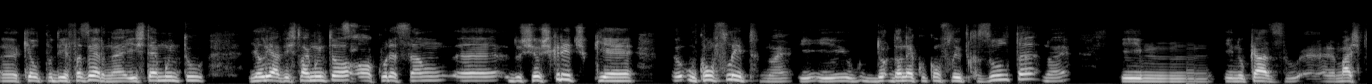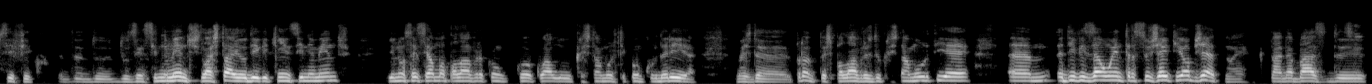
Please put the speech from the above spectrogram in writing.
uh, que ele podia fazer, né? Isto é muito, e aliás, isto vai muito ao, ao coração uh, dos seus escritos, que é o conflito, não é? E, e de onde é que o conflito resulta, não é? E, e no caso mais específico de, de, dos ensinamentos, lá está, eu digo aqui ensinamentos, e não sei se é uma palavra com, com a qual o Krishnamurti concordaria, mas de, pronto, das palavras do Krishnamurti é um, a divisão entre sujeito e objeto, não é? Que está na base de,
